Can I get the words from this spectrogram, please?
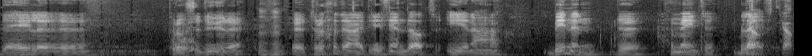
de hele procedure eh, teruggedraaid is en dat INA binnen de gemeente blijft. Ja.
